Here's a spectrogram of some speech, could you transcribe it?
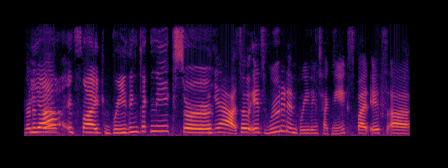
heard of that? Yeah, it's like breathing techniques or Yeah, so it's rooted in breathing techniques, but it's a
